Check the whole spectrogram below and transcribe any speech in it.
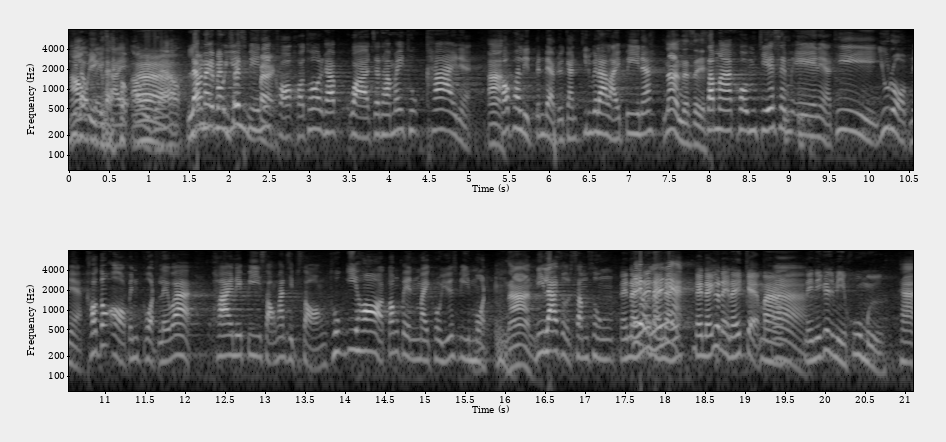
ที่เอาเราอีเคกยแล้ใช้วเอาอีกแล้ว และมันไมจะโครเป็นเส้น USB แปลนี่กขอขอโทษครับ กว่าจะทำให้ทุกค่ายเนี่ยอะเขาผลิตเป็นแบบเดียวกันกินเวลาหลายปีนะ นั่นน่ะสิ สมาคม GSMA เนี่ยที่ยุโรปเนี่ยเขาต้องออกเป็นกฎเลยว่าภายในปี 2012 ทุกยี่ห้อต้องเป็นไมโคร USB หมดนั่นนี่ล่าสุดซัมซุงไหนไหนไหนไหนไหนไหนก็ไหนไหนแกะมาอ่าในนี้ก็จะมีคู่มือฮะ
